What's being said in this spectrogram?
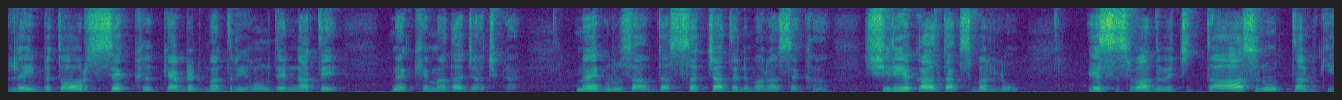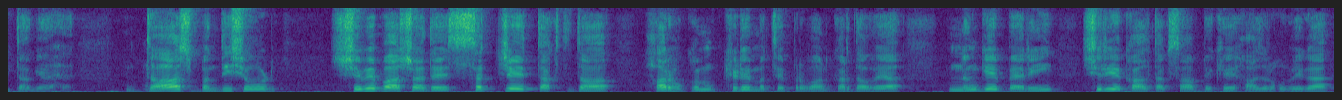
ਲਈ ਬਤੌਰ ਸਿੱਖ ਕੈਬਨਿਟ ਮੰਤਰੀ ਹੋਣ ਦੇ ਨਾਤੇ ਮੈਂ ਖਿਮਾ ਦਾ ਜਾਚਕਾ ਮੈਂ ਗੁਰੂ ਸਾਹਿਬ ਦਾ ਸੱਚਾ ਤੇ ਨਿਮਾਣਾ ਸਿੱਖ ਹਾਂ। ਸ਼੍ਰੀ ਅਕਾਲ ਤਖਤ ਵੱਲੋਂ ਇਸ ਸਬੰਧ ਵਿੱਚ ਦਾਸ ਨੂੰ ਤਲਬ ਕੀਤਾ ਗਿਆ ਹੈ। ਦਾਸ ਬੰਦੀ ਛੋੜ ਛੇਵੇਂ ਪਾਤਸ਼ਾਹ ਦੇ ਸੱਚੇ ਤਖਤ ਦਾ ਹਰ ਹੁਕਮ ਖਿੜੇ ਮੱਥੇ ਪ੍ਰਵਾਨ ਕਰਦਾ ਹੋਇਆ ਨੰਗੇ ਪੈਰੀ ਸ਼੍ਰੀ ਅਕਾਲ ਤਖਤ ਸਾਹਿਬ ਵਿਖੇ ਹਾਜ਼ਰ ਹੋਵੇਗਾ।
